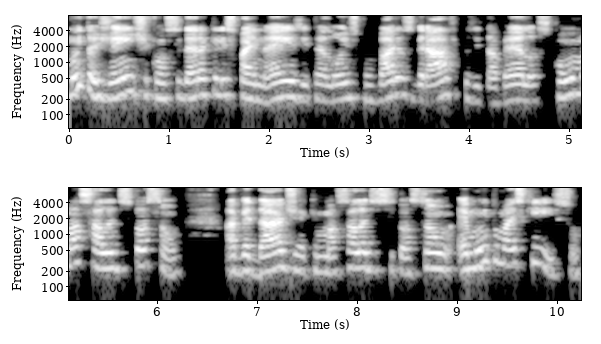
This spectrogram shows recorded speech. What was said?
Muita gente considera aqueles painéis e telões com vários gráficos e tabelas como uma sala de situação. A verdade é que uma sala de situação é muito mais que isso.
